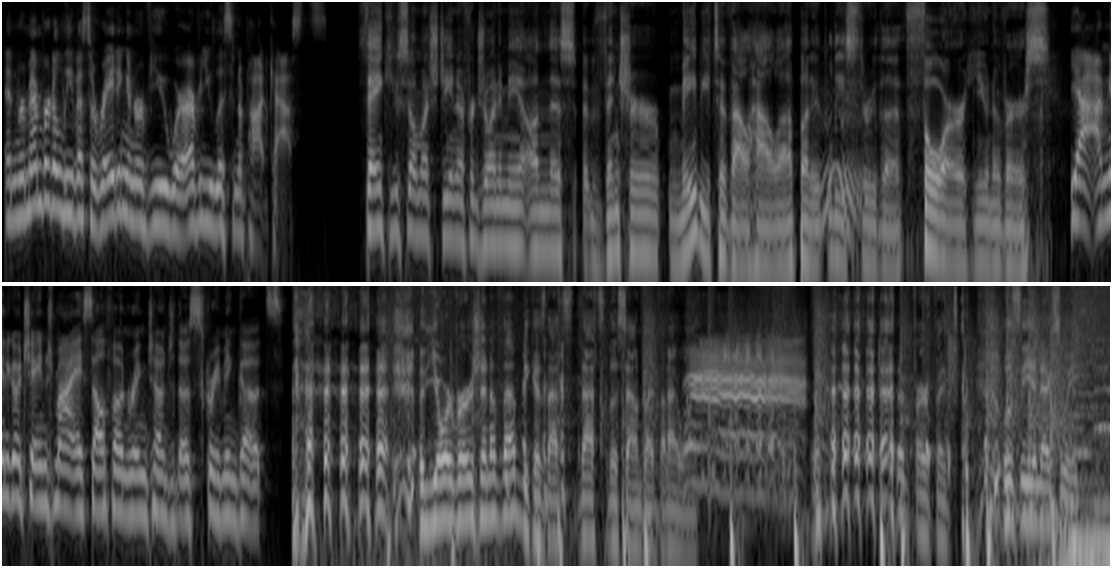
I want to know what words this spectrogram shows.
And remember to leave us a rating and review wherever you listen to podcasts. Thank you so much, Gina, for joining me on this venture, maybe to Valhalla, but at least mm. through the Thor universe. Yeah, I'm going to go change my cell phone ringtone to those screaming goats. Your version of them, because that's that's the soundbite that I want. Perfect. We'll see you next week.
